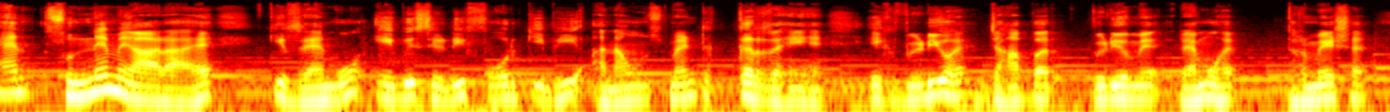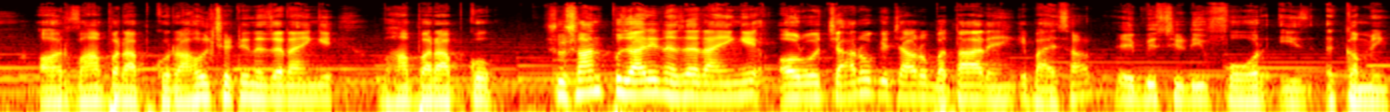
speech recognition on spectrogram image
एंड सुनने में आ रहा है कि Remo A B C D four की भी अनाउंसमेंट कर रहे हैं। एक वीडियो है जहाँ पर वीडियो में रेमो है, धर्मेश है, और वहाँ पर आपको राहुल शेट्टी नज़र आएँगे। वहाँ पर आपको सुशांत पुजारी नज़र आएँगे और वो चारों के चारों बता रहे हैं कि भाई साहब A B C D four is coming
